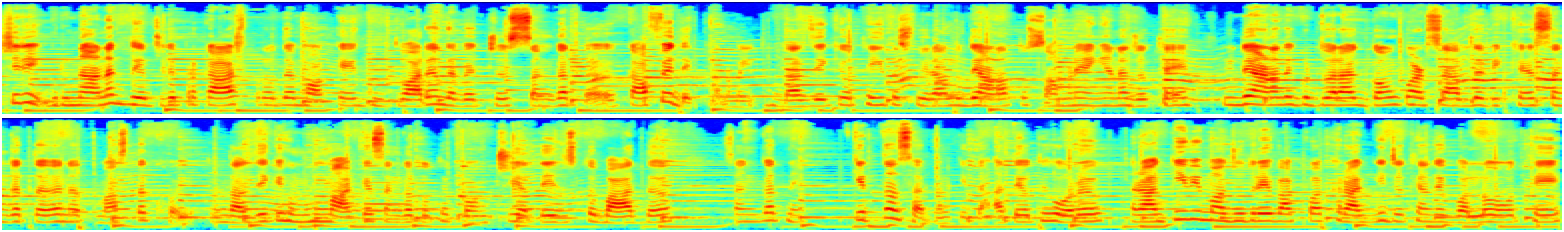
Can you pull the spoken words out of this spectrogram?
ਸ੍ਰੀ ਗੁਰੂ ਨਾਨਕ ਦੇਵ ਜੀ ਦੇ ਪ੍ਰਕਾਸ਼ ਪੁਰਬ ਦੇ ਮੌਕੇ ਗੁਰਦੁਆਰਿਆਂ ਦੇ ਵਿੱਚ ਸੰਗਤ ਕਾਫੀ ਦੇਖਣ ਨੂੰ ਮਿਲੀ ਤੁਹਾਨੂੰ ਦੱਸ ਕਿ ਉੱਥੇ ਹੀ ਤਸਵੀਰਾਂ ਲੁਧਿਆਣਾ ਤੋਂ ਸਾਹਮਣੇ ਆਈਆਂ ਨੇ, ਜਿੱਥੇ ਲੁਧਿਆਣਾ ਦੇ ਗੁਰਦੁਆਰਾ ਗੌਂਕਵਾੜ ਸਾਹਿਬ ਦੇ ਵਿਖੇ ਸੰਗਤ ਨਤਮਸਤਕ ਹੋਈ। ਤੁਹਾਨੂੰ ਦੱਸ ਦਈਏ ਕਿ ਹੁਮ ਹੁਮਾ ਕੇ ਸੰਗਤ ਉੱਥੇ ਪਹੁੰਚੀ ਅਤੇ ਜਿਸ ਤੋਂ ਬਾਅਦ ਸੰਗਤ ਨੇ ਕੀਰਤਨ ਸਰਵਣ ਕੀਤਾ ਅਤੇ ਉੱਥੇ ਹੋਰ ਰਾਗੀ ਵੀ ਮੌਜੂਦ ਰਹੇ। ਵੱਖ-ਵੱਖ ਰਾਗੀ ਜਥਿਆਂ ਦੇ ਵੱਲੋਂ ਉੱਥੇ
